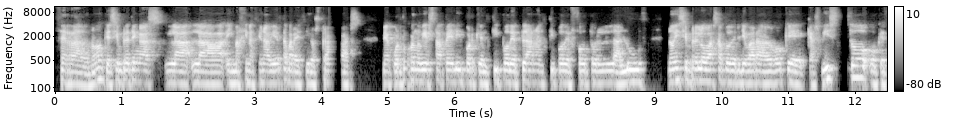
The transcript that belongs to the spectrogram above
cerrado, ¿no? Que siempre tengas la, imaginación abierta para decir, ostras, me acuerdo cuando vi esta peli porque el tipo de plano, el tipo de foto, la luz, ¿no? Y siempre lo vas a poder llevar a algo que, que has visto o que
